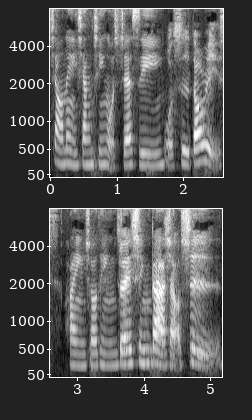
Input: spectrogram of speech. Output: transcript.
校内相亲，我是 Jessie，我是 Doris，欢迎收听追星大小事。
